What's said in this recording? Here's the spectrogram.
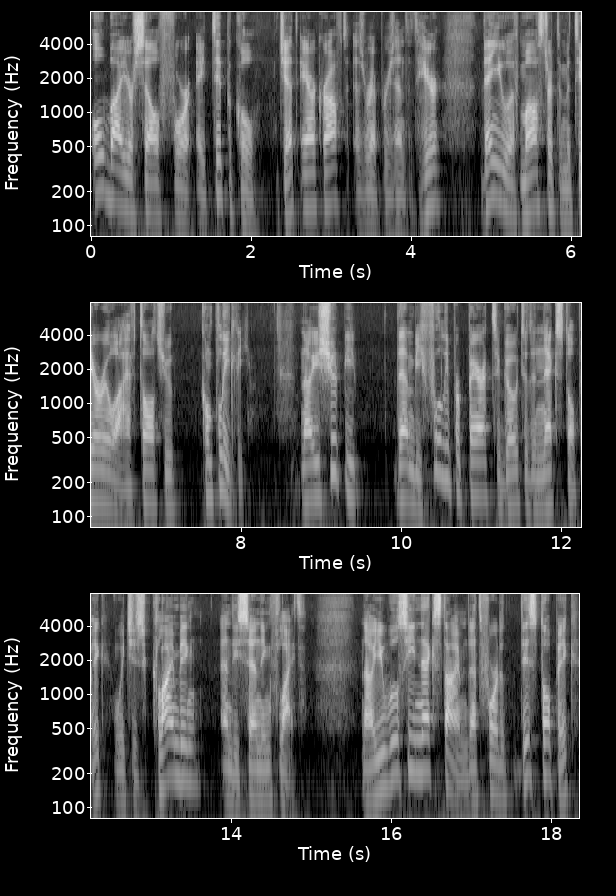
all by yourself for a typical jet aircraft, as represented here, then you have mastered the material I have taught you completely. Now you should be then be fully prepared to go to the next topic, which is climbing and descending flight. Now you will see next time that for the, this topic,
